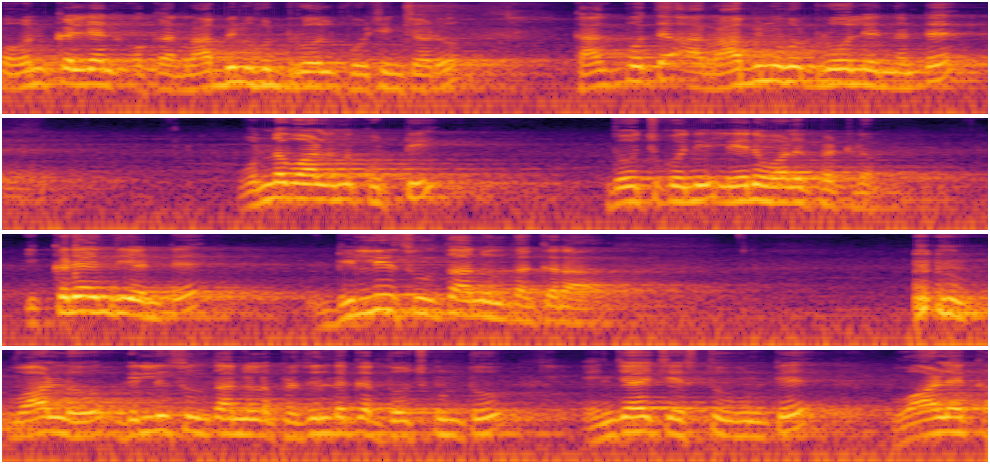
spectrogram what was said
పవన్ కళ్యాణ్ ఒక రాబిన్ హుడ్ రోల్ పోషించాడు. కాకపోతే ఆ రాబిన్ హుడ్ రోల్ ఏంటంటే ఉన్న వాళ్ళని కొట్టి దోచుకొని లేని వాళ్ళకి పెట్టడం. ఇక్కడేంది అంటే ఢిల్లీ సుల్తానుల దగ్గర వాళ్ళు ఢిల్లీ సుల్తానుల ప్రజల దగ్గర దోచుకుంటూ ఎంజాయ్ చేస్తూ ఉంటే వాళ్ళ యొక్క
